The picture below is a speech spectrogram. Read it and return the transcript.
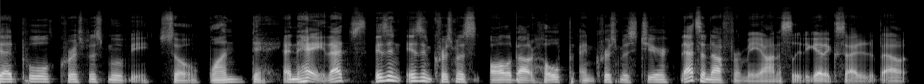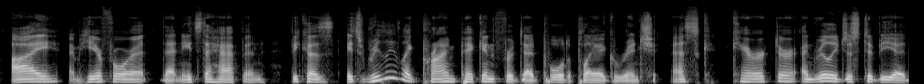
Deadpool Christmas movie. So one day. And hey, that's isn't isn't Christmas all about hope and Christmas cheer? That's enough for me honestly to get excited about. I am here for it. That needs to happen because it's really like prime picking for Deadpool to play a Grinch-esque character and really just to be a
